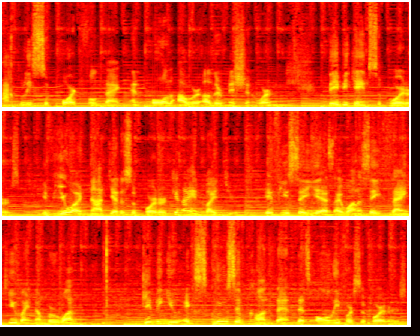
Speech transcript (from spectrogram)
actually support Full Tank and all our other mission work. They became supporters. If you are not yet a supporter, can I invite you? If you say yes, I want to say thank you by number one, giving you exclusive content that's only for supporters.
